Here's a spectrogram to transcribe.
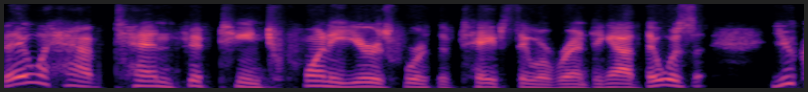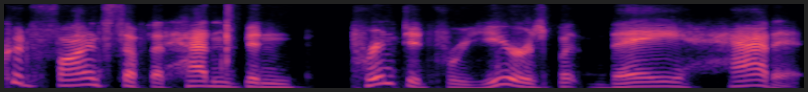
they would have 10, 15, 20 years worth of tapes they were renting out. There was, you could find stuff that hadn't been printed for years, but they had it.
